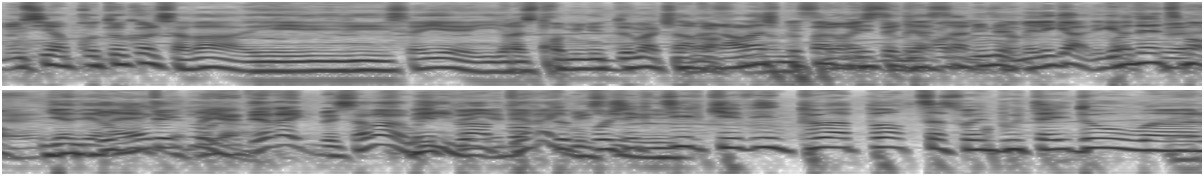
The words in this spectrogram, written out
même s'il y a un protocole, ça va. Et ça y est, il reste 3 minutes de match. Non, mais alors là, je non, peux mais pas ça me reste laisser dire 40 ça. Non, mais les gars, les gars, Honnêtement, il y a des règles. Mais il y a des règles, mais ça va, Mais oui. peu il y a des importe règles. le mais projectile, Kevin, peu importe que ça soit une bouteille d'eau ou un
